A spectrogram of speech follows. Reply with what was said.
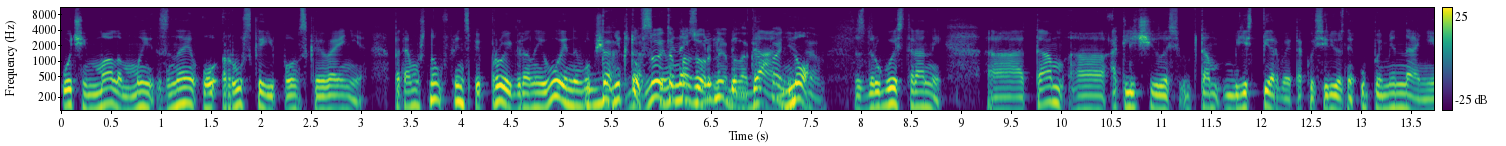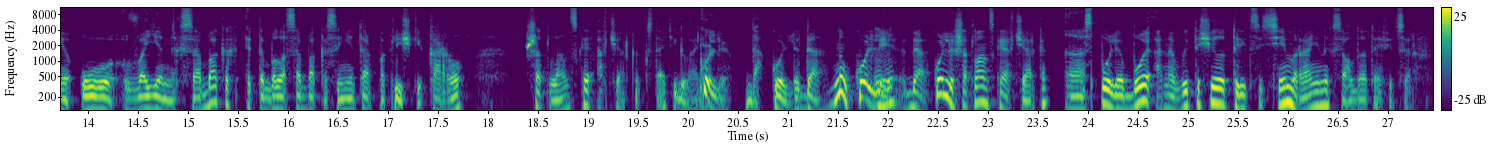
очень мало мы знаем о русско-японской войне, потому что, ну, в принципе, проигранные войны, в общем, да, никто да, вспоминать ну, это позорная не любит, была да, кампания, но да. С другой стороны, а, там отличилось, там есть первое такое серьезное упоминание о военных собаках. Это была собака-санитар по кличке Каро, шотландская овчарка, кстати говоря. Колли. Да, Колли, да. Ну, Колли, угу. да, Колли шотландская овчарка. С поля боя она вытащила 37 раненых солдат и офицеров.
